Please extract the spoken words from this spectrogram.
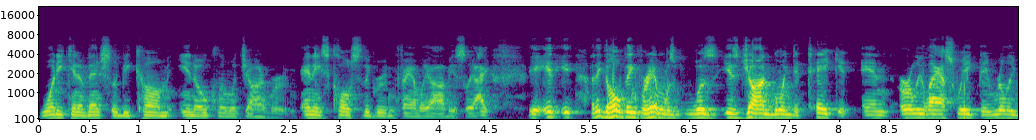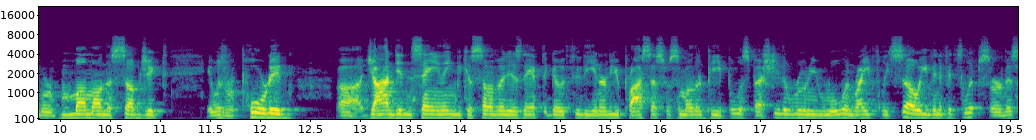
what he can eventually become in Oakland with Jon Gruden, and he's close to the Gruden family, obviously. I, it, it, I think the whole thing for him was was is John going to take it? And early last week, they really were mum on the subject. It was reported. Uh, Jon didn't say anything because some of it is they have to go through the interview process with some other people, especially the Rooney Rule, and rightfully so, even if it's lip service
